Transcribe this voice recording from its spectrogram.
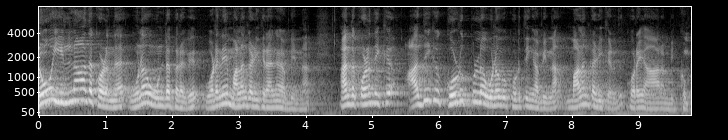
நோய் இல்லாத குழந்தை உணவு உண்ட பிறகு உடனே மலம் கழிக்கிறாங்க அப்படின்னா அந்த குழந்தைக்கு அதிக கொழுப்புள்ள உணவு கொடுத்தீங்க அப்படின்னா மலம் கழிக்கிறது குறைய ஆரம்பிக்கும்.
